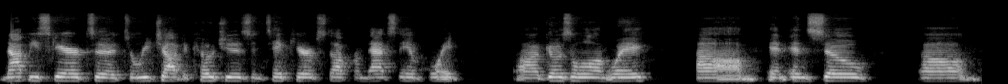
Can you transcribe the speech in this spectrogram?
not be scared to to reach out to coaches and take care of stuff from that standpoint uh, goes a long way. Um, and and so um,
